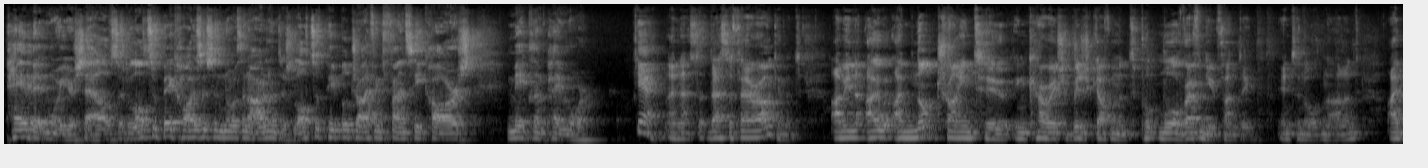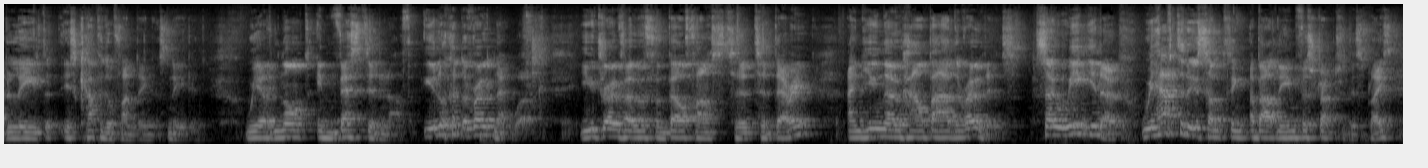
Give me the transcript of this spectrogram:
pay a bit more yourselves? There's lots of big houses in Northern Ireland, there's lots of people driving fancy cars, make them pay more. Yeah, and that's that's a fair argument. I mean, I, I'm not trying to encourage the British government to put more revenue funding into Northern Ireland. I believe that it's capital funding that's needed. We have not invested enough. You look at the road network. You drove over from Belfast to, to Derry, and you know how bad the road is. So we, you know, we have to do something about the infrastructure of this place.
